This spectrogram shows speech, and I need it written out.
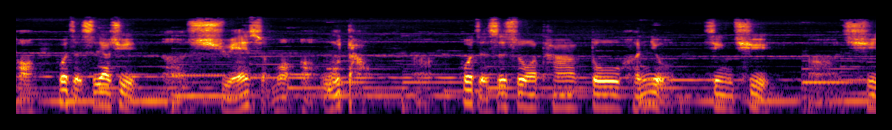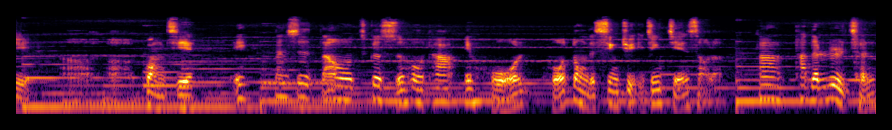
好，或者是要去呃学什么啊舞蹈啊，或者是说他都很有。兴趣啊，去啊啊逛街，诶，但是到这个时候，他诶活活动的兴趣已经减少了，他他的日程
